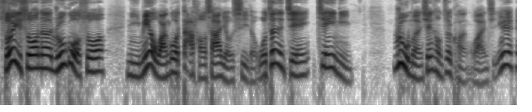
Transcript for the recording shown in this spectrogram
所以说呢，如果说你没有玩过大逃杀游戏的，我真的建议建议你入门，先从这款玩起，因为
